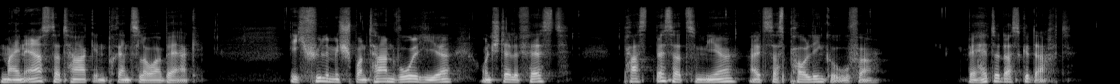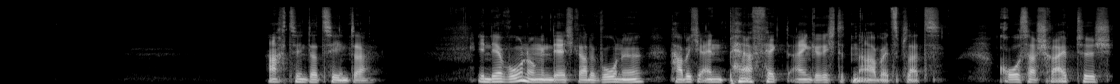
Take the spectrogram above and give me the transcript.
Mein erster Tag in Prenzlauer Berg. Ich fühle mich spontan wohl hier und stelle fest, passt besser zu mir als das Paulinke-Ufer. Wer hätte das gedacht? 18.10. In der Wohnung, in der ich gerade wohne, habe ich einen perfekt eingerichteten Arbeitsplatz. Großer Schreibtisch,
